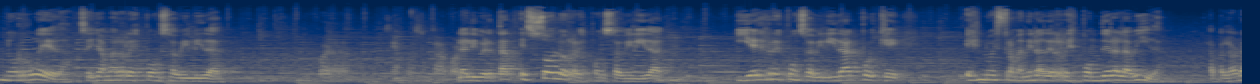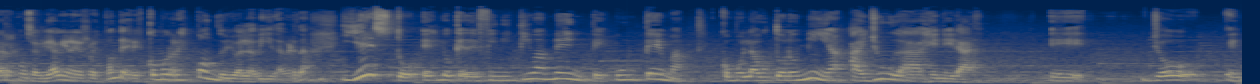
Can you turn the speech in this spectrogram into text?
no rueda. Se llama responsabilidad. La libertad es solo responsabilidad. Y es responsabilidad porque es nuestra manera de responder a la vida. La palabra responsabilidad viene de responder, es cómo respondo yo a la vida, ¿verdad? Y esto es lo que definitivamente un tema como la autonomía ayuda a generar. Eh, yo en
